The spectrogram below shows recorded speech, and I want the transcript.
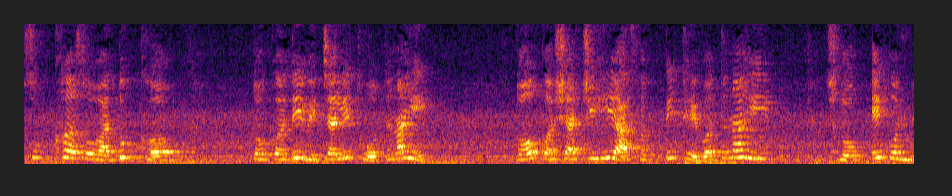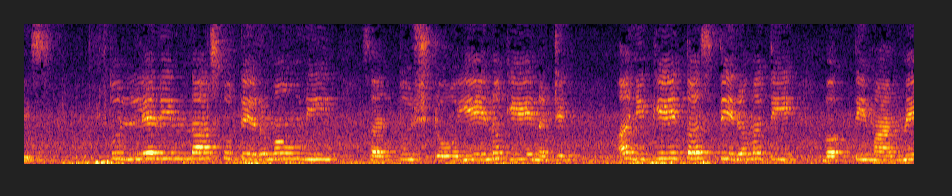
सुख असो वा दुःख तो कधी विचलित होत नाही. तो कशाचीही आसक्ती ठेवत नाही. श्लोक एकोणवीस. तुल्य निंदा स्तुतिर्मौनी संतुष्टो येन केनचित अनिकेत स्थिरमती भक्तिमान मे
